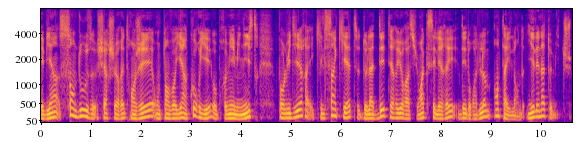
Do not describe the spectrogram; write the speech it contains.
eh bien, 112 chercheurs étrangers ont envoyé un courrier au Premier ministre pour lui dire qu'ils s'inquiètent de la détérioration accélérée des droits de l'homme en Thaïlande. Yelena Tomic.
